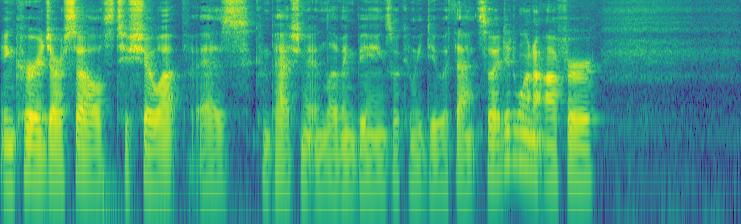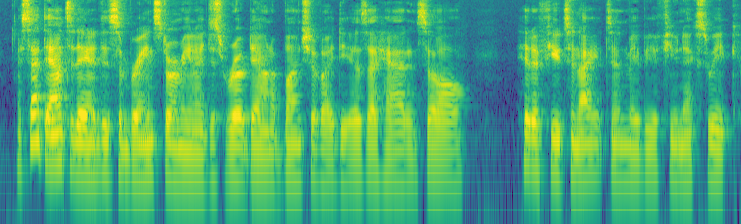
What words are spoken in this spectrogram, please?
encourage ourselves to show up as compassionate and loving beings? What can we do with that? So I did want to offer I sat down today and I did some brainstorming and I just wrote down a bunch of ideas I had, and so I'll hit a few tonight and maybe a few next week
